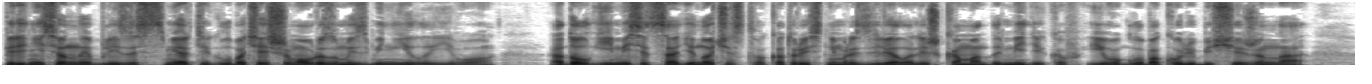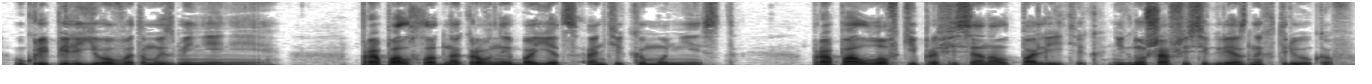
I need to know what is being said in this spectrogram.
Перенесенная близость смерти глубочайшим образом изменила его, а долгие месяцы одиночества, которые с ним разделяла лишь команда медиков и его глубоко любящая жена, укрепили его в этом изменении. Пропал хладнокровный боец-антикоммунист. Пропал ловкий профессионал-политик, не гнушавшийся грязных трюков.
